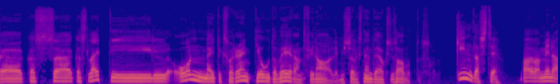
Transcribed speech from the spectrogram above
äh, kas, äh, kas Lätil on näiteks variant jõuda veerandfinaali, mis oleks nende jaoks ju saavutus? kindlasti arvan mina.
